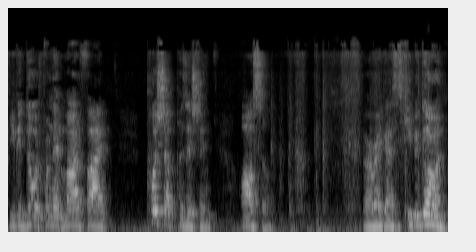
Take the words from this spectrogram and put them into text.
you can do it from that modified push-up position also. All right, guys, let's keep it going.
